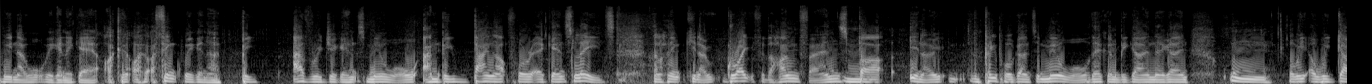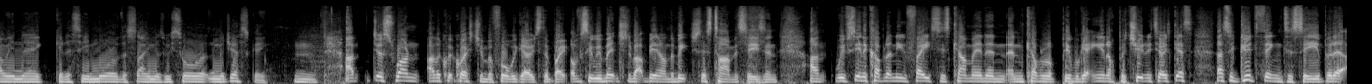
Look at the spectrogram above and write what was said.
we know what we're going to get. I, can, I, I think we're going to be average against Millwall and be bang up for it against Leeds. And I think, you know, great for the home fans, but, you know, the people are going to Millwall, they're going to be going there going, hmm, are we, are we going there going to see more of the same as we saw at the Madejski? Mm. Um, just one other quick question before we go to the break. Obviously, we mentioned about being on the beach this time of season. Um, we've seen a couple of new faces come in and, and a couple of people getting an opportunity. I guess that's a good thing to see. But uh,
